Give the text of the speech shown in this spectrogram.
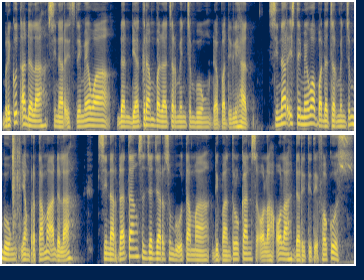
Berikut adalah sinar istimewa dan diagram pada cermin cembung dapat dilihat. Sinar istimewa pada cermin cembung yang pertama adalah sinar datang sejajar sumbu utama dipantulkan seolah-olah dari titik fokus.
